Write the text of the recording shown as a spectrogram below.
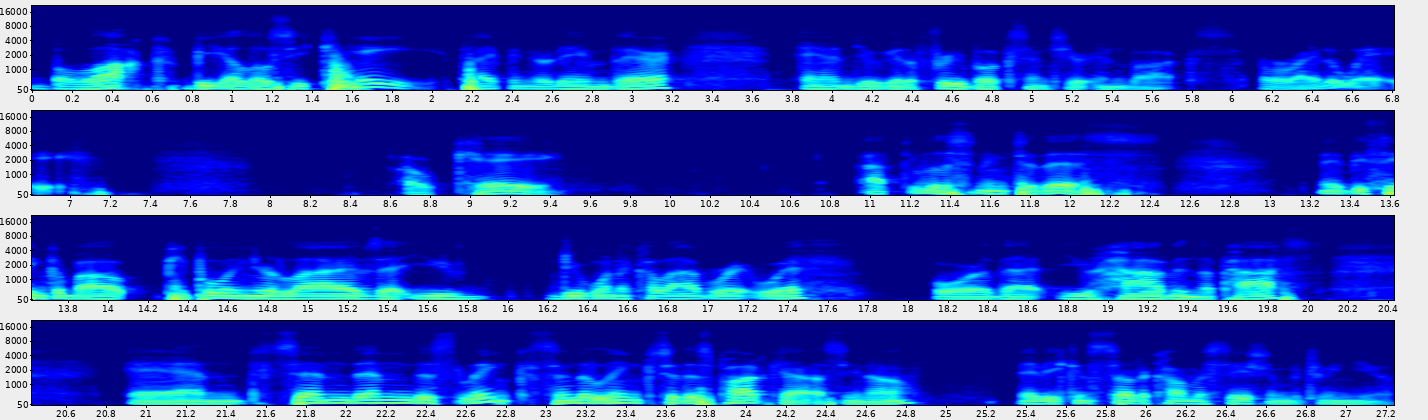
block, B L O C K. Type in your name there, and you'll get a free book sent to your inbox right away. Okay. After listening to this, maybe think about people in your lives that you do want to collaborate with or that you have in the past and send them this link. Send a link to this podcast, you know? Maybe you can start a conversation between you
